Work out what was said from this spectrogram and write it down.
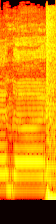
when I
